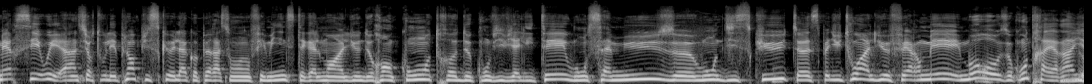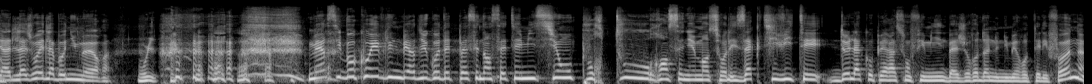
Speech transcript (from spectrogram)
Merci, oui, hein, sur tous les plans, puisque la coopération féminine, c'est également un lieu de rencontre, de convivialité, où on s'amuse, euh, où on discute. Euh, C'est pas du tout un lieu fermé et morose, au contraire. hein, Il y a de la joie et de la bonne humeur. Oui. Merci beaucoup, Evelyne Berdugo, d'être passée dans cette émission. Pour tout renseignement sur les activités de la coopération féminine, bah, je redonne le numéro de téléphone,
